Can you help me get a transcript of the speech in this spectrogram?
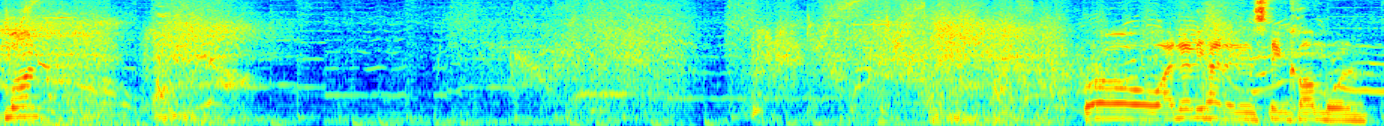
Come on. Bro, I nearly had an insane combo on him.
